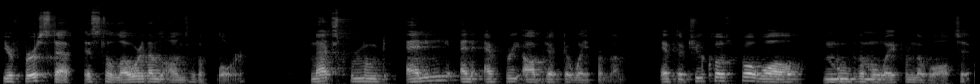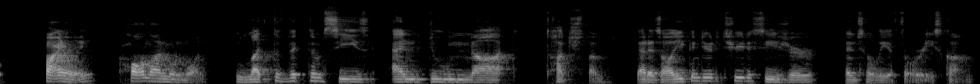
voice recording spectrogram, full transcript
Your first step is to lower them onto the floor. Next, remove any and every object away from them. If they're too close to a wall, move them away from the wall too. Finally, call 911. Let the victim seize and do not touch them. That is all you can do to treat a seizure until the authorities come.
